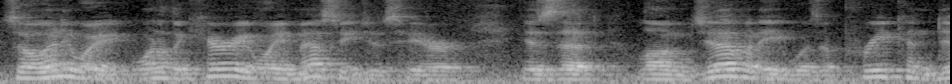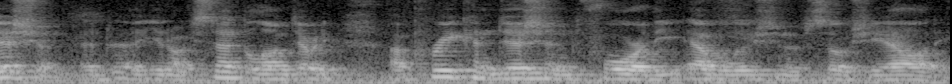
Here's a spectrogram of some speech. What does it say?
So anyway, one of the carry-away messages here is that longevity was a precondition, uh, you know, extent to longevity, a precondition for the evolution of sociality.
